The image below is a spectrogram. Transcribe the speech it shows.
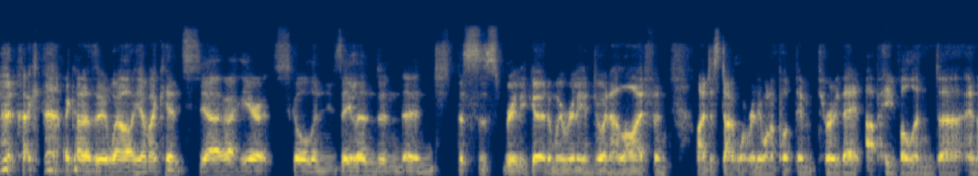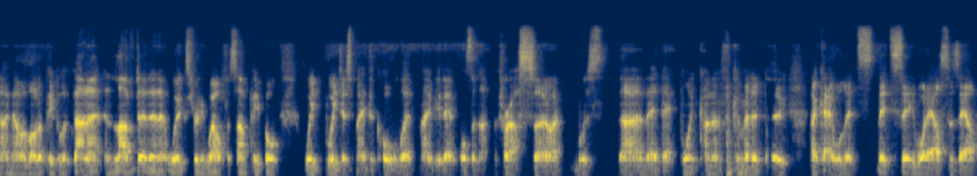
I, I, kind of said, well, yeah, my kids, yeah, are here at school in New Zealand, and and this is really good, and we're really enjoying our life, and I just don't really want to put them through that upheaval, and uh, and I know a lot of people have done it and loved it, and it works really well for some people. We we just made the call that maybe that wasn't for us, so I was uh, at that point kind of committed to okay, well let's let's see what else is out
